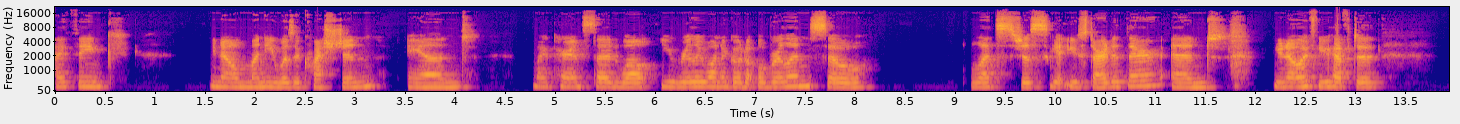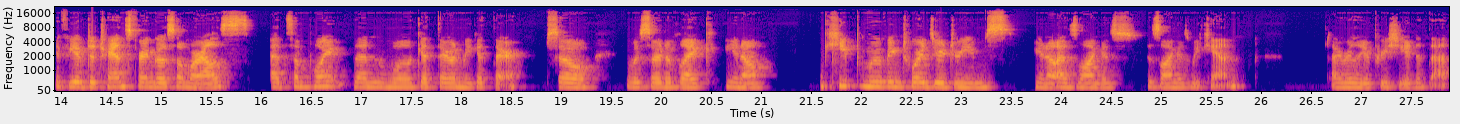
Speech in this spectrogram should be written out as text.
I think you know money was a question, and my parents said, "Well, you really want to go to Oberlin, so let's just get you started there. And you know if you have to if you have to transfer and go somewhere else at some point then we'll get there when we get there. So it was sort of like you know keep moving towards your dreams you know as long as as long as we can. I really appreciated that.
